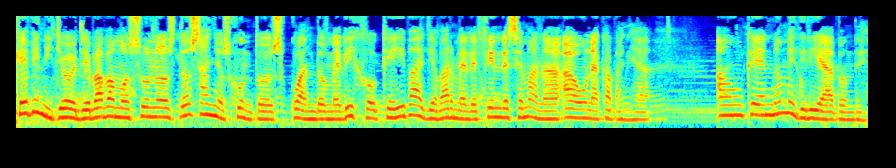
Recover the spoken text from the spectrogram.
Kevin y yo llevábamos unos dos años juntos cuando me dijo que iba a llevarme de fin de semana a una cabaña, aunque no me diría a dónde.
